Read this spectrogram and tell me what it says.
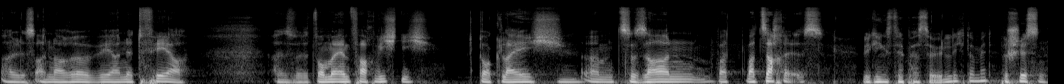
alles andere wäre nicht fair. Also das war mir einfach wichtig, da gleich mhm. ähm, zu sagen, was Sache ist. Wie ging es dir persönlich damit? Beschissen.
